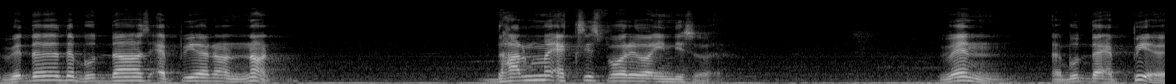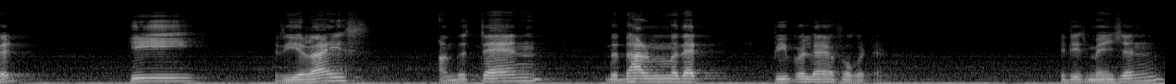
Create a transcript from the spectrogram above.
whether the Buddhas appear or not, Dharma exists forever in this world. When a Buddha appeared, he realized, understand the dharma that people have forgotten. It is mentioned,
